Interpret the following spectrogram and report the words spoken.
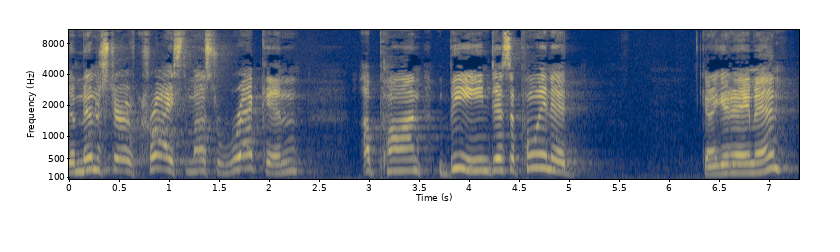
The minister of Christ must reckon upon being disappointed. Can I get an amen?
